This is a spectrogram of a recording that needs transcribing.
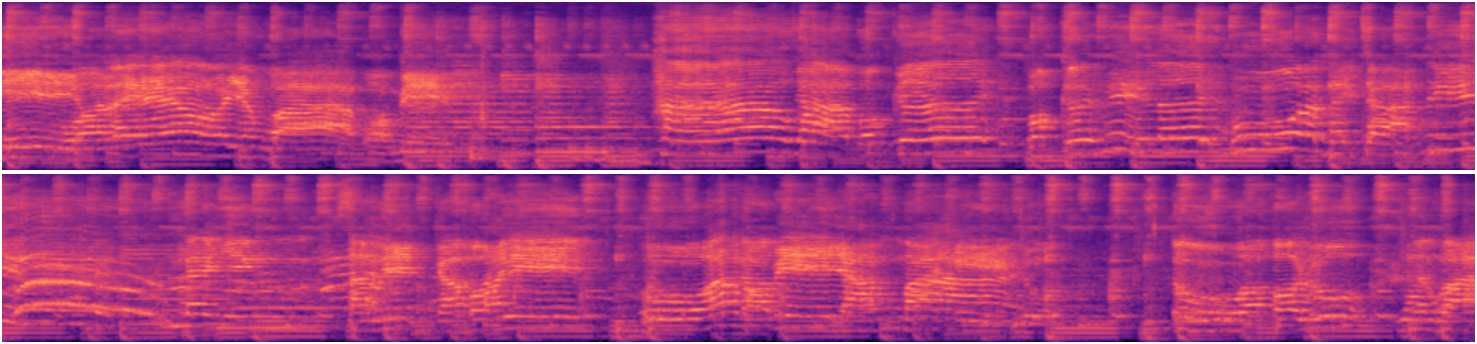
มีหัวแล้วยังว่าบ่มีหาว่าบอกเคยบอกเคยนี่เลยหัวในจากนี้ได้ยิงสลิดกับบอดีหัวก็มียังมาขี่จุดตัวก็รู้ยังว่า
